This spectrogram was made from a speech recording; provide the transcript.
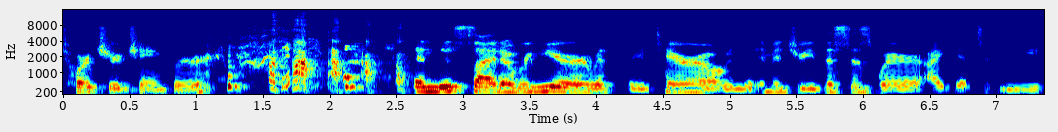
torture chamber. and this side over here with the tarot and the imagery, this is where I get to be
